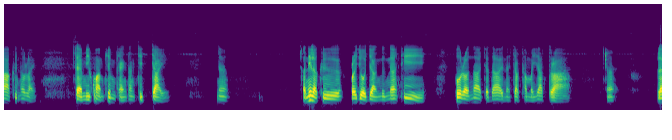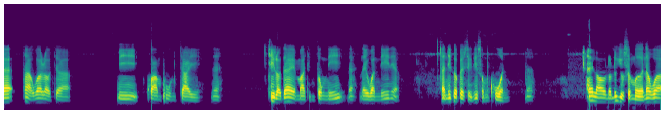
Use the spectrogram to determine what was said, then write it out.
มากขึ้นเท่าไหร่ แต่มีความเข้มแข็งทางจิตใจนะอันนี้แหละคือประโยชน์อย่างหนึ่งนะที่พวกเราน่าจะได้นะจากธรรมยาตรานะและถ้าว่าเราจะมีความภูมิใจนะที่เราได้มาถึงตรงนี้นะในวันนี้เนี่ย อันนี้ก็เป็นสิ่งที่สมควร ให้เราเราลึกอยู่เสมอนะว่า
